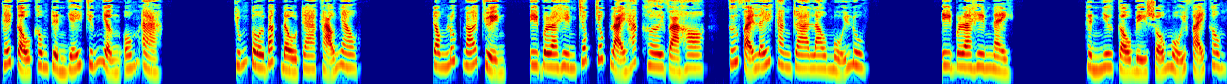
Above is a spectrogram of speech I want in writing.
Thế cậu không trình giấy chứng nhận ốm à? Chúng tôi bắt đầu tra khảo nhau. Trong lúc nói chuyện, Ibrahim chốc chốc lại hắt hơi và ho, cứ phải lấy khăn ra lau mũi luôn. Ibrahim này. Hình như cậu bị sổ mũi phải không?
